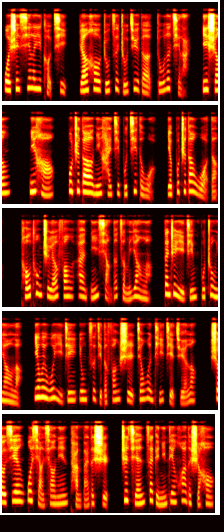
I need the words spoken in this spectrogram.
我深吸了一口气，然后逐字逐句的读了起来。医生，你好，不知道您还记不记得我，也不知道我的。头痛治疗方案，您想的怎么样了？但这已经不重要了，因为我已经用自己的方式将问题解决了。首先，我想向您坦白的是，之前在给您电话的时候，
